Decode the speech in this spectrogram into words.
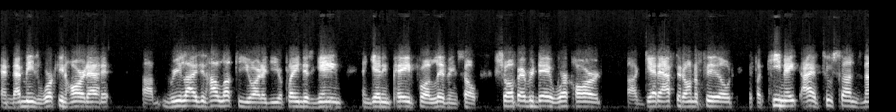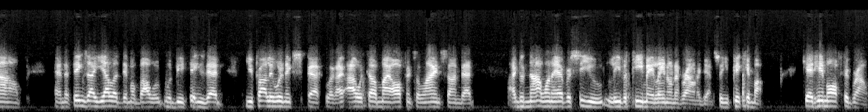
and that means working hard at it, uh, realizing how lucky you are that you're playing this game and getting paid for a living. So show up every day, work hard, uh, get after it on the field. If a teammate, I have two sons now, and the things I yell at them about would, would be things that you probably wouldn't expect. Like I, I would tell my offensive line son that I do not want to ever see you leave a teammate laying on the ground again. So you pick him up, get him off the ground,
